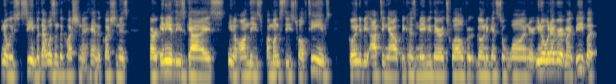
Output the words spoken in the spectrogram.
you know we've seen. But that wasn't the question at hand. The question is, are any of these guys, you know, on these amongst these twelve teams? going to be opting out because maybe they're a 12 or going against a one or you know whatever it might be but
